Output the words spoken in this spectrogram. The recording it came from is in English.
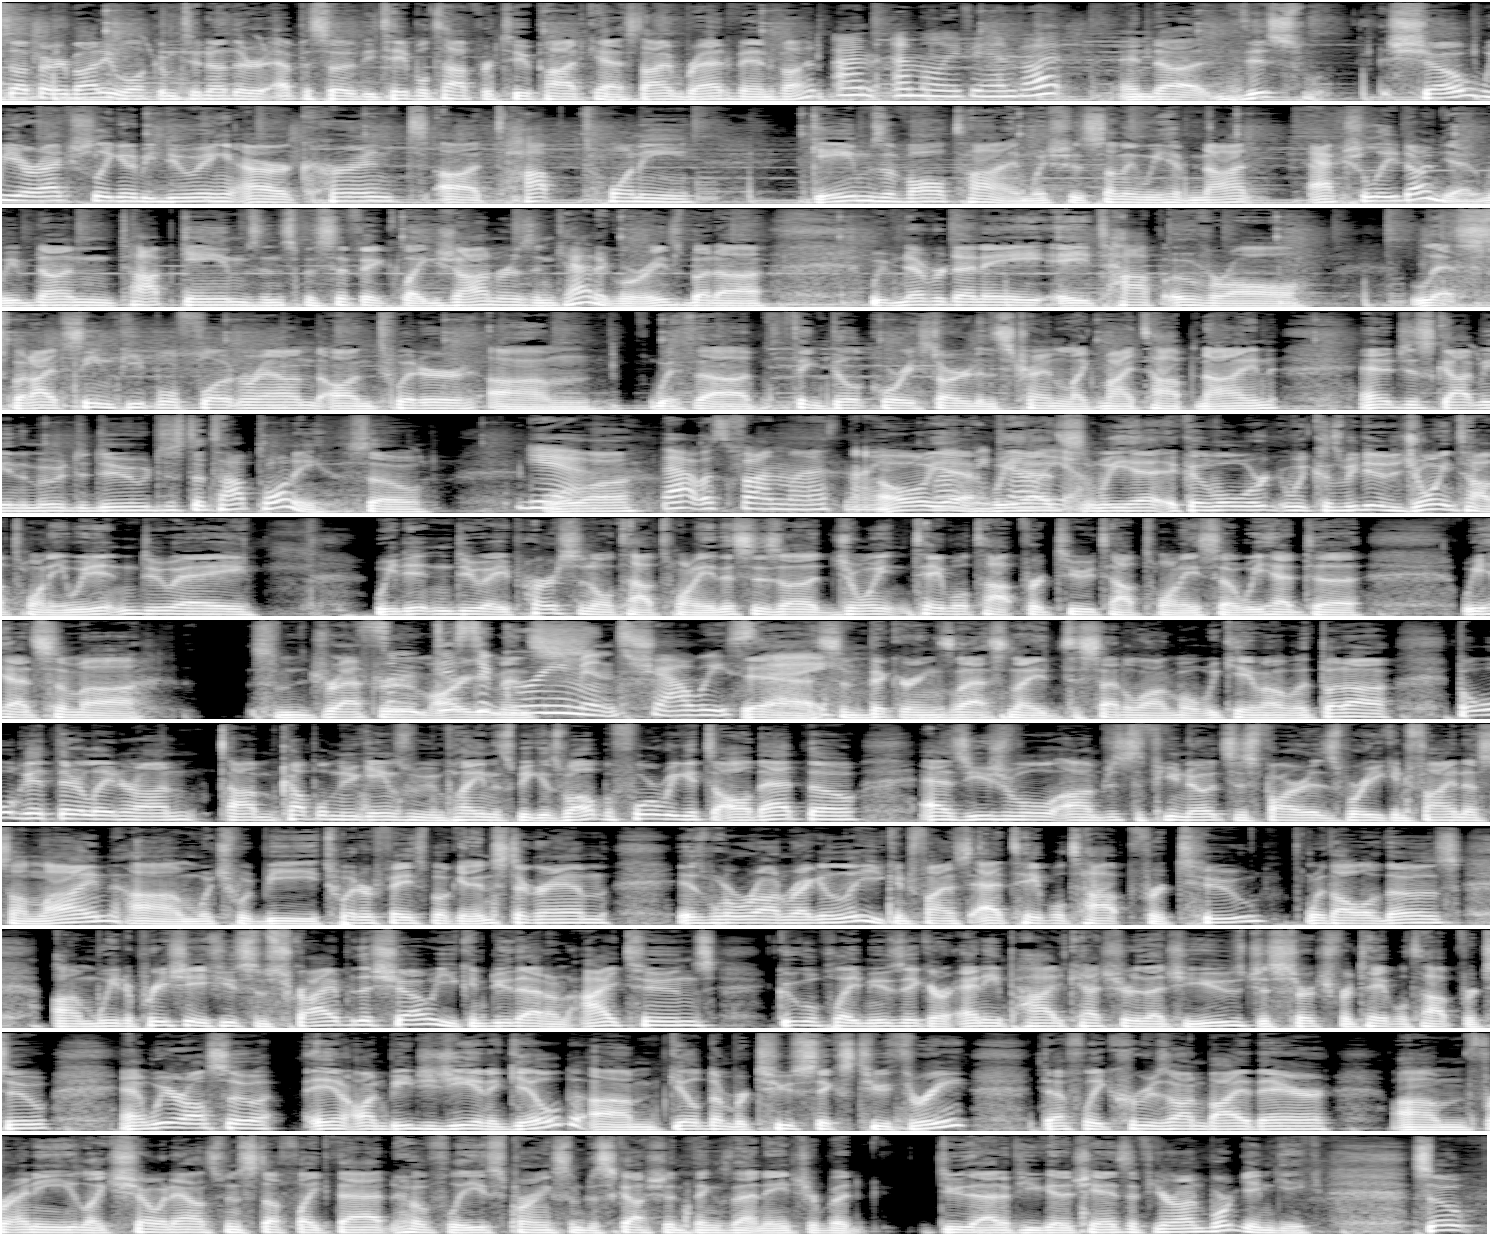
What's up, everybody? Welcome to another episode of the Tabletop for Two podcast. I'm Brad Van Vutt, I'm Emily Van Vutt. and uh, this show we are actually going to be doing our current uh, top 20 games of all time, which is something we have not actually done yet. We've done top games in specific like genres and categories, but uh, we've never done a a top overall list. But I've seen people floating around on Twitter um, with uh, I think Bill Corey started this trend like my top nine, and it just got me in the mood to do just a top 20. So. Yeah, Well, uh, that was fun last night. Oh let yeah, we had some, we had because well we're because we did a joint top twenty. We didn't do a we didn't do a personal top twenty. This is a joint tabletop for two top twenty. So we had to we had some uh some draft some room arguments. disagreements, shall we say? Yeah, some bickerings last night to settle on what we came up with. But uh but we'll get there later on. Um couple new games we've been playing this week as well. Before we get to all that though, as usual, um just a few notes as far as where you can find us online, um, which would be Twitter, Facebook, and Instagram is where we're on regularly. You can find us at tabletop for two with all of those. Um, we'd appreciate if you subscribe to the show. You can do that on iTunes, Google Play Music, or any podcatcher that you use. Just search for Tabletop for Two. And we are also in, on BGG in a guild, um, guild number 2623. Definitely cruise on by there um, for any like show announcements, stuff like that. Hopefully spurring some discussion, things of that nature. But do that if you get a chance if you're on Board Game Geek. So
